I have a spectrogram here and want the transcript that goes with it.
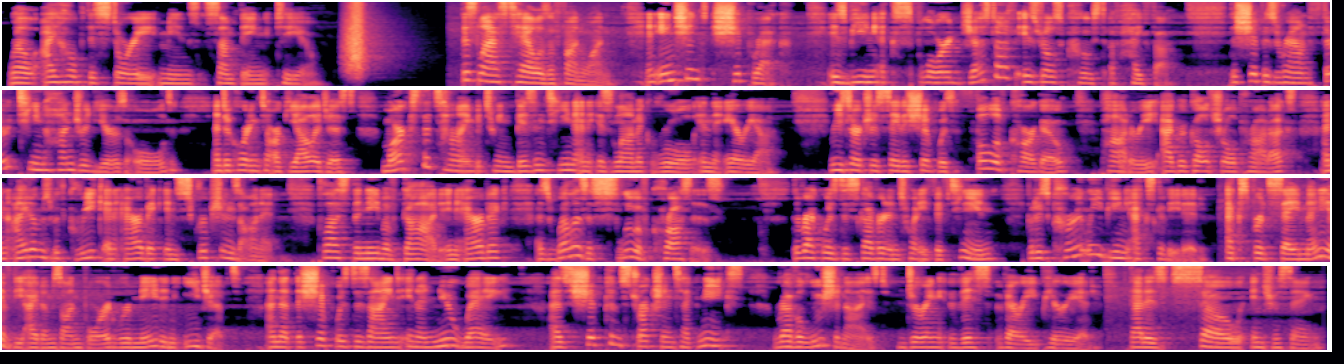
Well, I hope this story means something to you. This last tale is a fun one. An ancient shipwreck is being explored just off Israel's coast of Haifa. The ship is around 1300 years old and, according to archaeologists, marks the time between Byzantine and Islamic rule in the area. Researchers say the ship was full of cargo, pottery, agricultural products, and items with Greek and Arabic inscriptions on it, plus the name of God in Arabic, as well as a slew of crosses. The wreck was discovered in 2015, but is currently being excavated. Experts say many of the items on board were made in Egypt, and that the ship was designed in a new way, as ship construction techniques revolutionized during this very period. That is so interesting.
